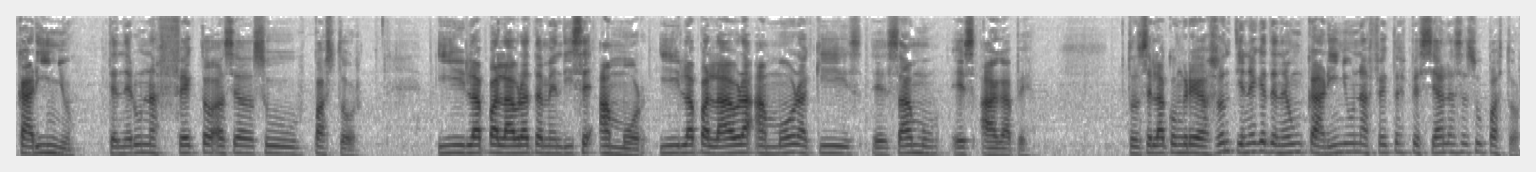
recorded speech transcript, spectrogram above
cariño, tener un afecto hacia su pastor. Y la palabra también dice amor. Y la palabra amor aquí, Samu, es ágape. Entonces la congregación tiene que tener un cariño, un afecto especial hacia su pastor.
